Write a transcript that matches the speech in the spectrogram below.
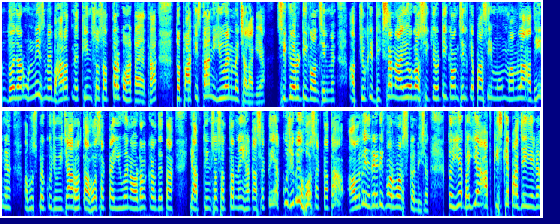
दो हज़ार उन्नीस में भारत ने तीन सौ सत्तर को हटाया था तो पाकिस्तान यूएन में चला गया। सिक्योरिटी काउंसिल में। अब चूँकि डिक्सन आयोग और सिक्योरिटी काउंसिल के पास ही मामला अधीन है, अब उस पर कुछ विचार होता, हो सकता है यूएन ऑर्डर कर देता कि आप 370 नहीं हटा सकते या कुछ भी हो सकता था always ready for worse condition तो ये भैया आप किसके पास जाइएगा?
